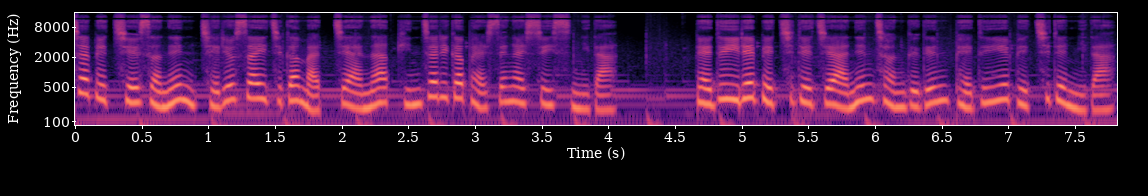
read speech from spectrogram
순차 배치에서는 재료 사이즈가 맞지 않아 빈자리가 발생할 수 있습니다. 베드 1에 배치되지 않은 전극은 베드 2에 배치됩니다.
